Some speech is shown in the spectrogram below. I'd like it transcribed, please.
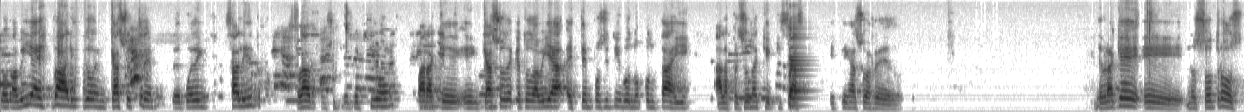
todavía es válido en caso extremo, ustedes pueden salir, claro, con su protección, para que en caso de que todavía estén positivos no contagien a las personas que quizás estén a su alrededor. De verdad que eh, nosotros...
